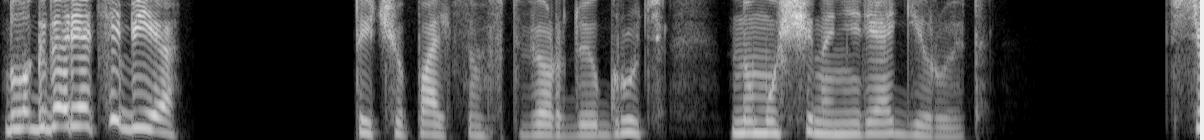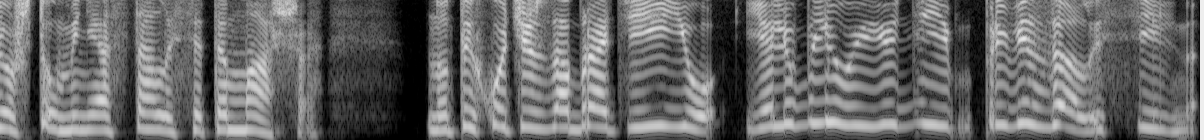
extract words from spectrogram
Благодаря тебе!» Тычу пальцем в твёрдую грудь, но мужчина не реагирует. Всё, что у меня осталось, это Маша. Но ты хочешь забрать и её. Я люблю её, Дим, привязалась сильно.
